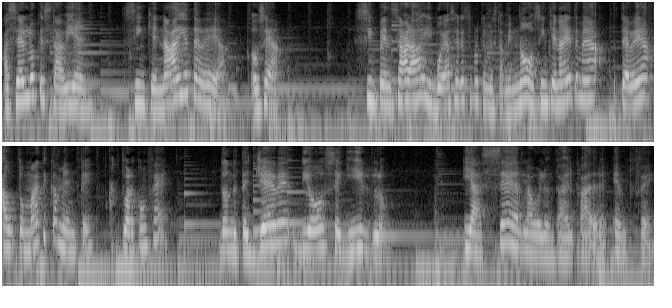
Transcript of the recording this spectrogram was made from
Hacer lo que está bien sin que nadie te vea. O sea, sin pensar, ay, voy a hacer esto porque me está bien. No, sin que nadie te vea, te vea automáticamente actuar con fe donde te lleve Dios seguirlo y hacer la voluntad del Padre en fe.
